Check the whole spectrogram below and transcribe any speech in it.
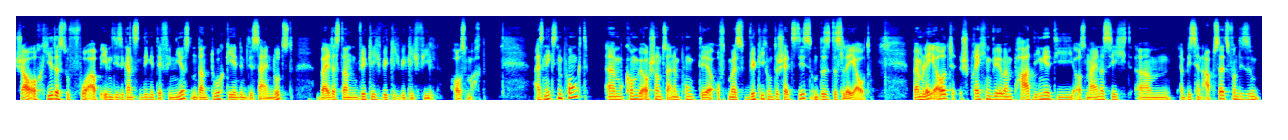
schau auch hier, dass du vorab eben diese ganzen Dinge definierst und dann durchgehend im Design nutzt, weil das dann wirklich, wirklich, wirklich viel ausmacht. Als nächsten Punkt ähm, kommen wir auch schon zu einem Punkt, der oftmals wirklich unterschätzt ist und das ist das Layout. Beim Layout sprechen wir über ein paar Dinge, die aus meiner Sicht ähm, ein bisschen abseits von diesem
